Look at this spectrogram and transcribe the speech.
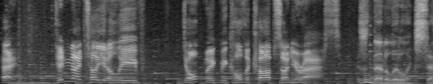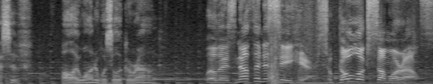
Hey, didn't I tell you to leave? Don't make me call the cops on your ass. Isn't that a little excessive? All I wanted was to look around. Well, there's nothing to see here, so go look somewhere else.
